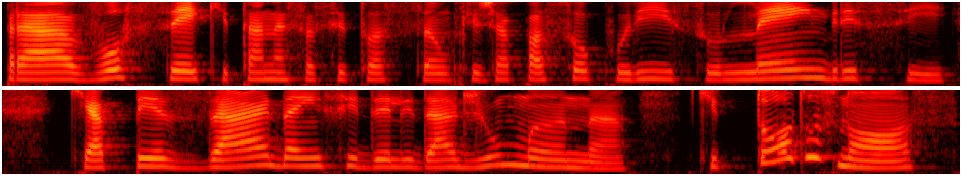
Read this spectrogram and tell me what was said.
Para você que está nessa situação, que já passou por isso, lembre-se que apesar da infidelidade humana, que todos nós,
